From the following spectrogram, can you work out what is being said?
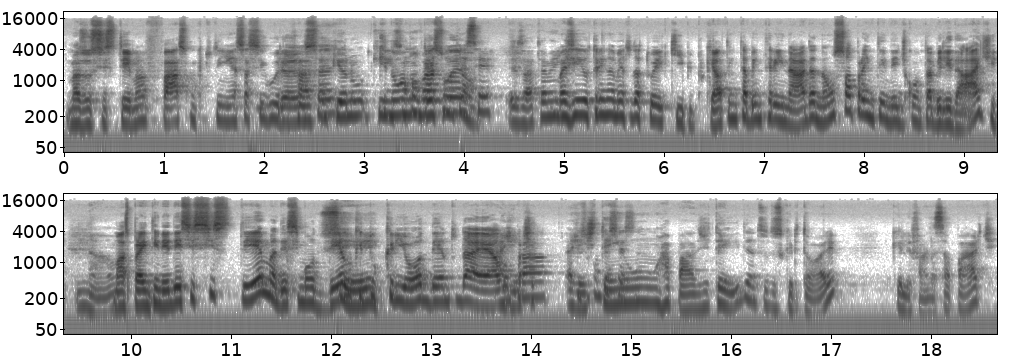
Mas o sistema faz com que tu tenha essa segurança. Que, eu não, que, que não não vai acontecer. Exatamente. Mas e o treinamento da tua equipe? Porque ela tem que estar bem treinada, não só para entender de contabilidade, não. mas para entender desse sistema, desse modelo Sim. que tu criou dentro da Elo a gente, a gente tem um rapaz de TI dentro do escritório, que ele faz essa parte.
